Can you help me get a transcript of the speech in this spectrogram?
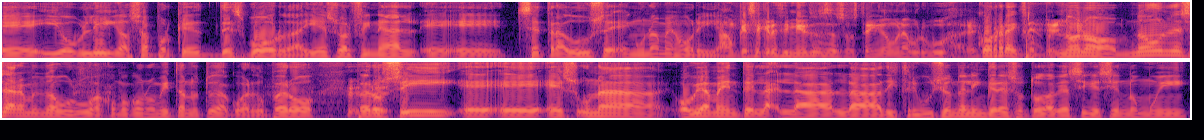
eh, y obliga, o sea, porque desborda y eso al final eh, eh, se traduce en una mejoría. Aunque ese crecimiento se sostenga en una burbuja. ¿eh? Correcto. No, no, no necesariamente una burbuja. Como economista no estoy de acuerdo. Pero, pero sí eh, eh, es una. Obviamente la, la- la distribución del ingreso todavía sigue siendo muy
